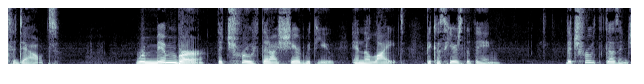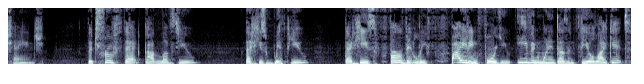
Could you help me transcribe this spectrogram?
to doubt. Remember the truth that I shared with you in the light because here's the thing the truth doesn't change. The truth that God loves you, that He's with you, that He's fervently fighting for you, even when it doesn't feel like it.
